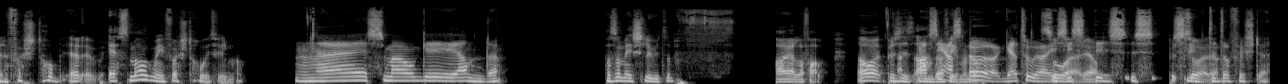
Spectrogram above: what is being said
är det första Hobbit? Är, är Smaug med i första Hobbit-filmen? Nej, Smaug är i andra. Fast som är i slutet på... Ja, i alla fall. Ja, precis. Man andra filmen. hans öga tror jag i, det, ja. i slutet av första.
